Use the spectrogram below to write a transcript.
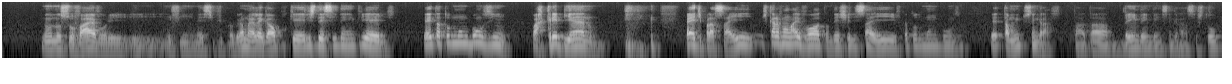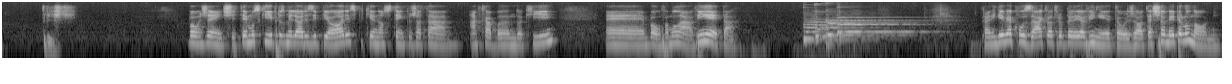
No, no Survivor e, e, enfim, nesse tipo de programa é legal porque eles decidem entre eles. E aí tá todo mundo bonzinho. O Arcrebiano pede para sair, os caras vão lá e votam, deixa ele sair, fica todo mundo bonzinho. É, tá muito sem graça. Tá, tá bem, bem, bem sem graça. Estou triste. Bom, gente, temos que ir para os melhores e piores, porque nosso tempo já está acabando aqui. É, bom, vamos lá. Vinheta. Para ninguém me acusar que eu atropelei a vinheta hoje, ó, até chamei pelo nome.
